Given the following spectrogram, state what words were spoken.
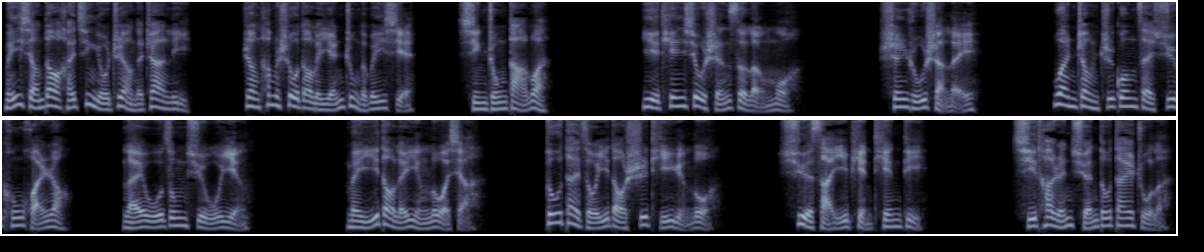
没想到还竟有这样的战力，让他们受到了严重的威胁，心中大乱。叶天秀神色冷漠，身如闪雷，万丈之光在虚空环绕，来无踪去无影。每一道雷影落下，都带走一道尸体陨落，血洒一片天地。其他人全都呆住了。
